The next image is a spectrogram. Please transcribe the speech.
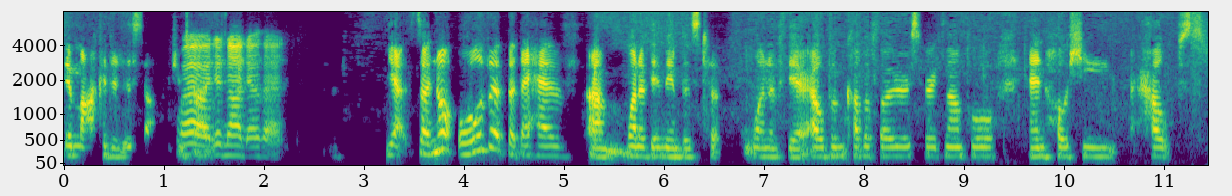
they're marketed as self-produced Wow, I did not know that. Yeah so not all of it but they have um, one of their members took one of their album cover photos for example and hoshi helps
